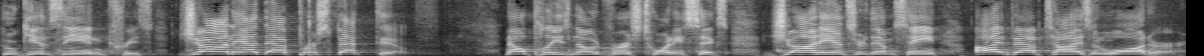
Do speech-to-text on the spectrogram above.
who gives the increase. John had that perspective. Now, please note verse 26. John answered them, saying, I baptize in water,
